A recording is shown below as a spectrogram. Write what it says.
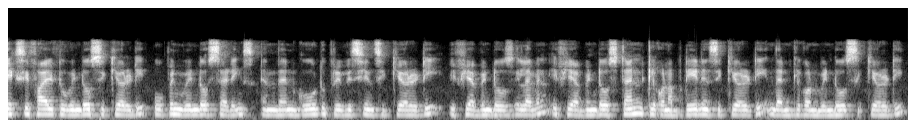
exe file to Windows Security, open Windows Settings and then go to Privacy and Security. If you have Windows 11, if you have Windows 10, click on Update and Security and then click on Windows Security.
